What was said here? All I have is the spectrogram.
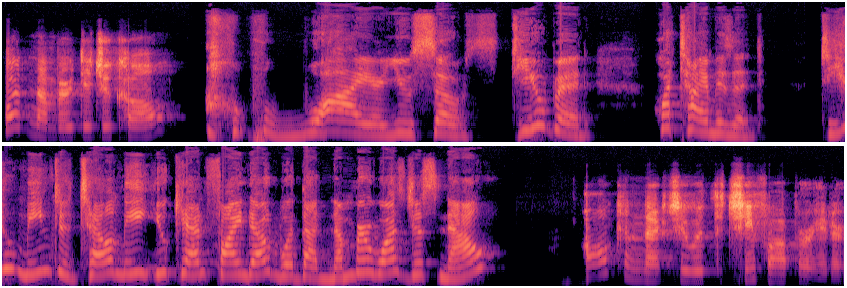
What number did you call? Oh, why are you so stupid? What time is it? Do you mean to tell me you can't find out what that number was just now? I'll connect you with the chief operator.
